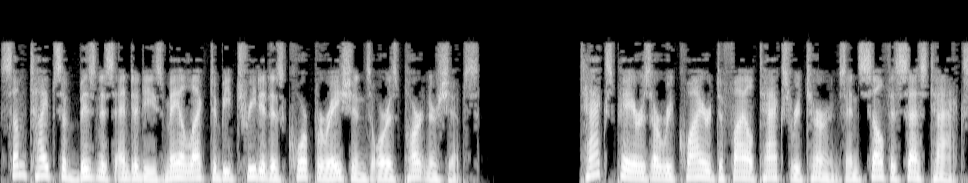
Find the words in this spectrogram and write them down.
Some types of business entities may elect to be treated as corporations or as partnerships. Taxpayers are required to file tax returns and self-assess tax.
